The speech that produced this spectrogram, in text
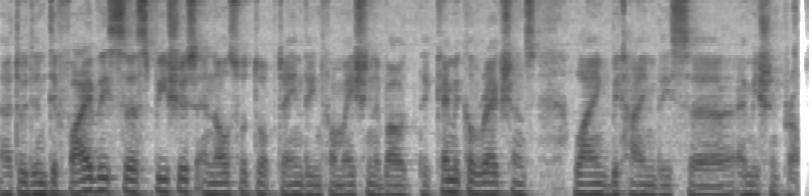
uh, to identify these uh, species and also to obtain the information about the chemical reactions lying behind this uh, emission processes.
